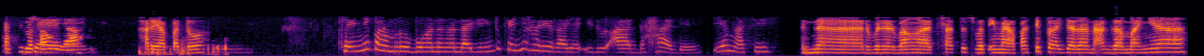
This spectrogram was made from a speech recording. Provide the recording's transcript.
Pasti udah Oke. tahu ya. Hari apa tuh? Kayaknya kalau berhubungan dengan daging itu kayaknya hari raya Idul Adha deh. Iya nggak sih? Benar, benar banget. 100 buat email. Pasti pelajaran agamanya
